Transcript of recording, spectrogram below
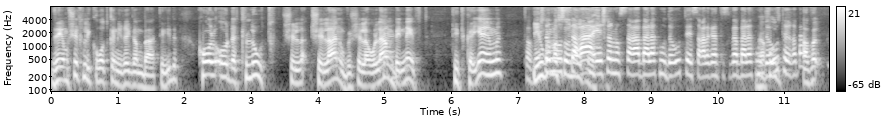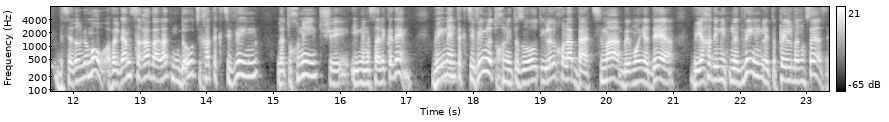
זה ימשיך לקרות כנראה גם בעתיד. כל עוד התלות של, שלנו ושל העולם כן. בנפט תתקיים, טוב, יהיו גם אסונות שרה, נפט. יש לנו שרה בעלת מודעות, אה, שרה להגנת הסביבה בעלת מאה מודעות. אה, רבה. אבל בסדר גמור, אבל גם שרה בעלת מודעות צריכה תקציבים לתוכנית שהיא מנסה לקדם. ואם אין תקציבים לתוכנית הזאת, היא לא יכולה בעצמה, במו ידיה, ויחד עם מתנדבים, לטפל בנושא הזה.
